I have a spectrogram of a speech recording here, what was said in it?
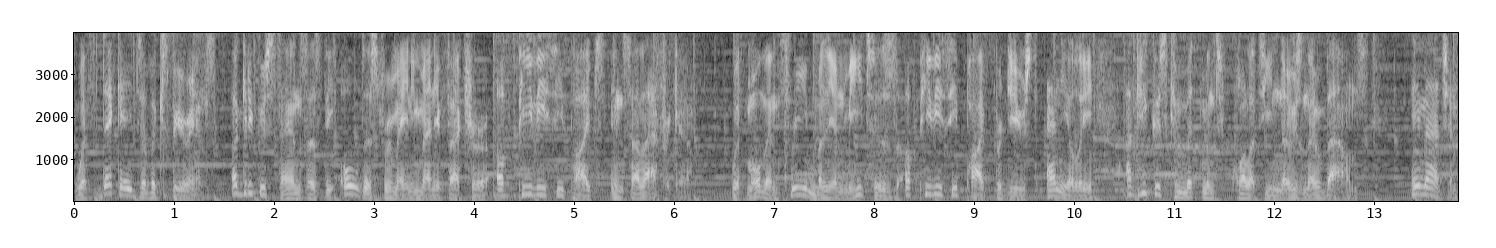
With decades of experience, Agrico stands as the oldest remaining manufacturer of PVC pipes in South Africa. With more than 3 million meters of PVC pipe produced annually, Agrico's commitment to quality knows no bounds. Imagine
